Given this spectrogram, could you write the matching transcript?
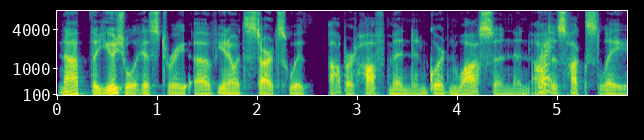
not the usual history of, you know, it starts with Albert Hofmann and Gordon Wasson and Aldous right. Huxley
